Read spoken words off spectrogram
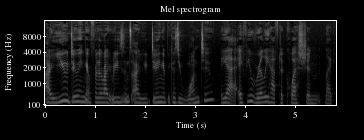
are you doing it for the right reasons? Are you doing it because you want to? Yeah, if you really have to question, like,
